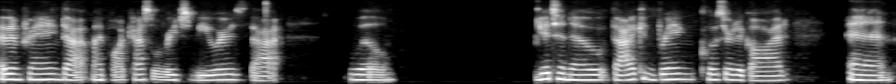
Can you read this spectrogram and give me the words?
I've been praying that my podcast will reach viewers that will get to know that I can bring closer to God. And,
